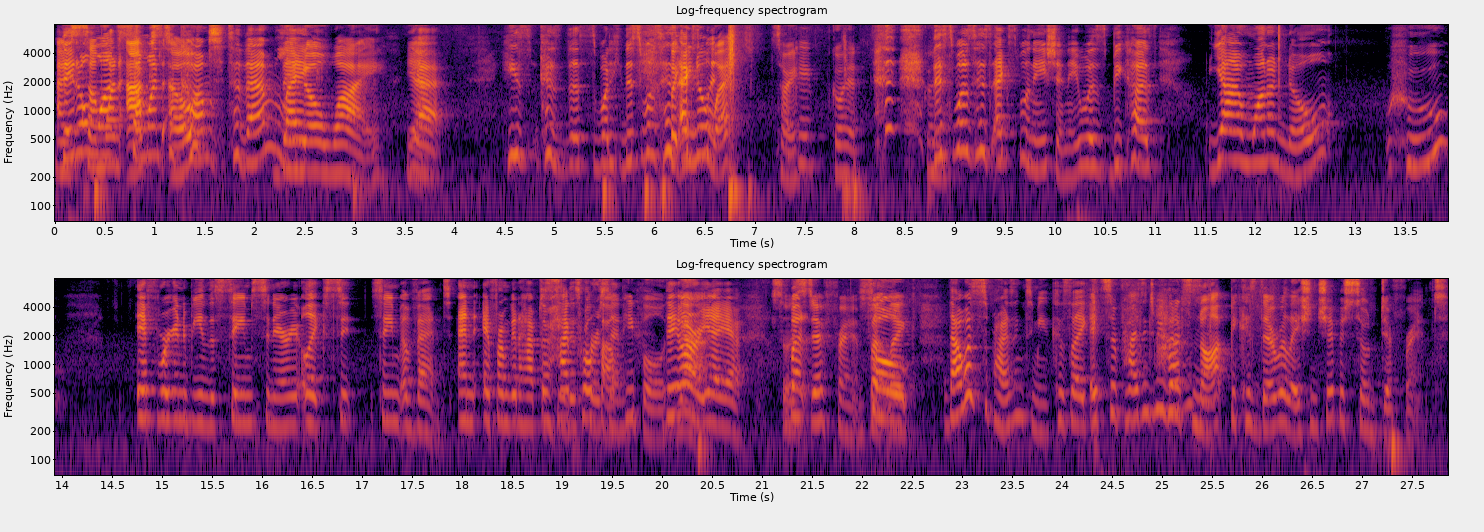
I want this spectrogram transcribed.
and they don't someone want someone to out, come to them. they like, know why. yeah. Yeah. he's because this what he, this was his. But you know what? Sorry. Okay. Go ahead. Go this was his explanation. It was because, yeah, I want to know who, if we're gonna be in the same scenario, like si- same event, and if I'm gonna have to They're see this high-profile person. people, They yeah. are, yeah, yeah. So but it's different. So but like that was surprising to me because like it's surprising to me, but it's it- not because their relationship is so different.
